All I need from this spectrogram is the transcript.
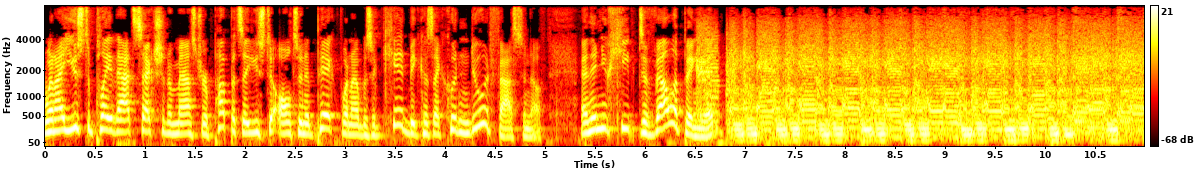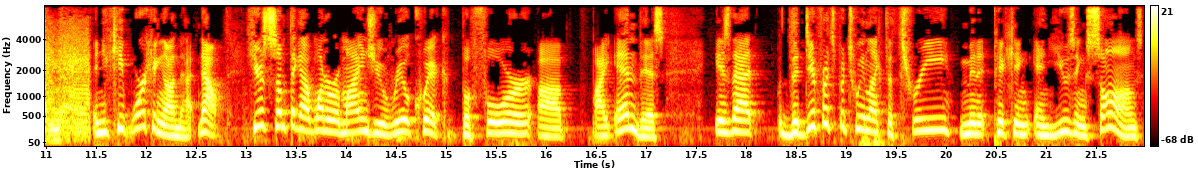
When I used to play that section of Master of Puppets, I used to alternate pick when I was a kid because I couldn't do it fast enough. And then you keep developing it. And you keep working on that. Now, here's something I want to remind you real quick before uh, I end this is that the difference between like the three minute picking and using songs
